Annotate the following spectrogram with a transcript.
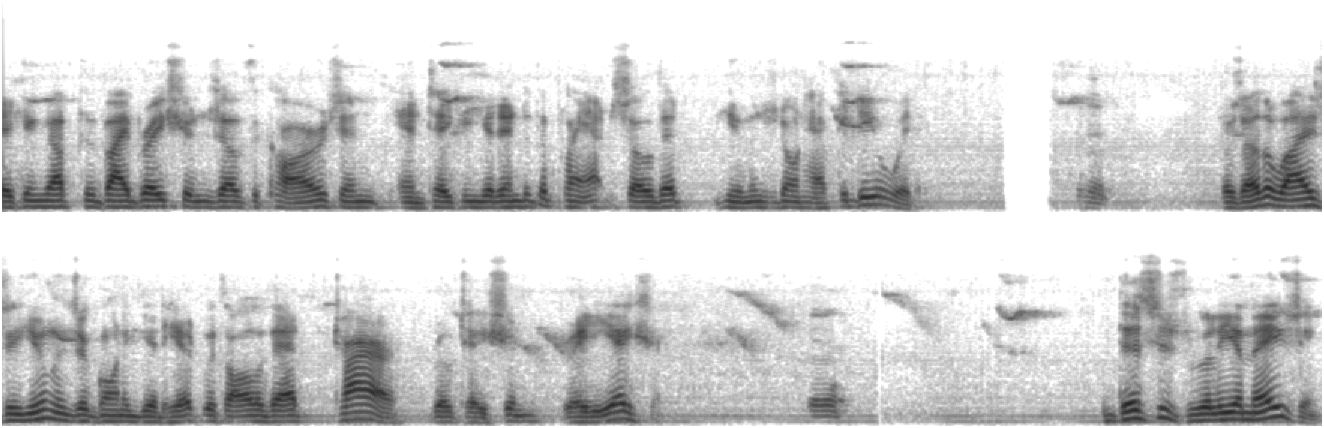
Yeah. picking up the vibrations of the cars and, and taking it into the plant so that humans don't have to deal with it. Because otherwise, the humans are going to get hit with all of that tire rotation radiation. Yeah. This is really amazing.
